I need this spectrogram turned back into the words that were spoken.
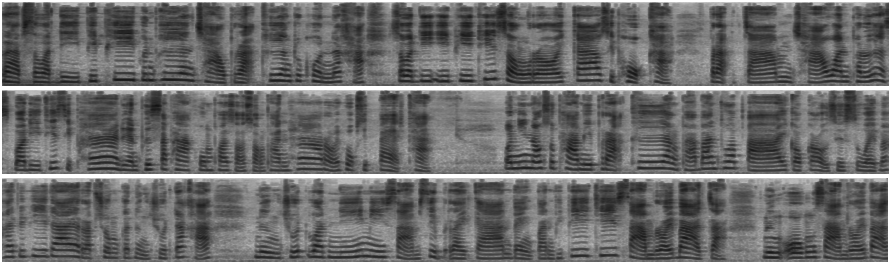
กราบสวัสดีพี่พี่เพื่อนๆ ชาวประเครื่องทุกคนนะคะ สวัสดี EP ที่ 296 ค่ะ ประจำเช้าวันพฤหัสบดีที่ 15 เดือนพฤษภาคม พศ 2568 ค่ะ วันนี้น้องสุภามีพระเครื่องพระบ้านทั่วไปเก่าๆสวยๆมาให้พี่ๆได้รับชมกัน 1 ชุดนะคะ 1 ชุดวันนี้มี 30 รายการแบ่งปันพี่ๆที่ 300 บาทจ้ะ1องค์ 300 บาท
